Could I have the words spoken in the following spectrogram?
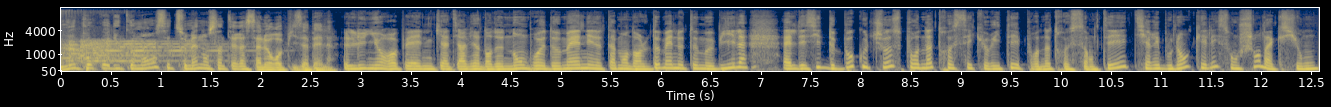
Le pourquoi du comment, cette semaine, on s'intéresse à l'Europe, Isabelle. L'Union européenne qui intervient dans de nombreux domaines et notamment dans le domaine automobile, elle décide de beaucoup de choses pour notre sécurité et pour notre santé. Thierry Boulan, quel est son champ d'action?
